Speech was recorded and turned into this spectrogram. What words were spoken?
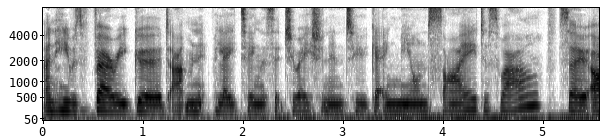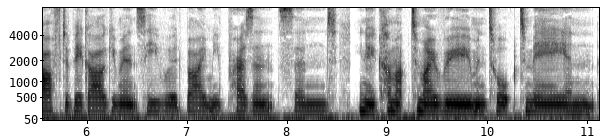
And he was very good at manipulating the situation into getting me on side as well. So after big arguments, he would buy me presents and, you know, come up to my room and talk to me and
